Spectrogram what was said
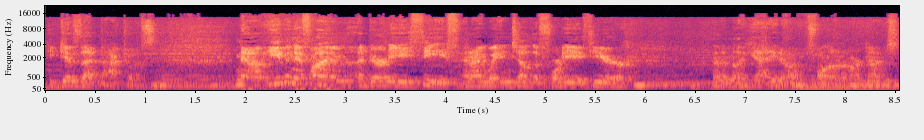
He gives that back to us. Now, even if I'm a dirty thief and I wait until the 48th year, and I'm like, yeah, you know, I'm falling on hard times.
